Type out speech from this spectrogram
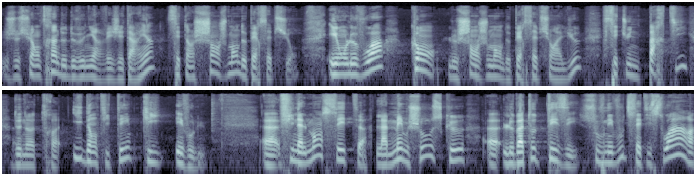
je suis en train de devenir végétarien, c'est un changement de perception. Et on le voit, quand le changement de perception a lieu, c'est une partie de notre identité qui évolue. Euh, finalement, c'est la même chose que euh, le bateau de Thésée. Souvenez-vous de cette histoire.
